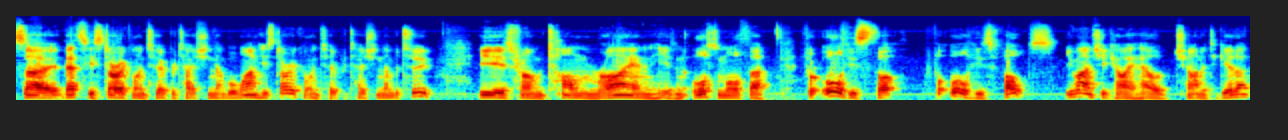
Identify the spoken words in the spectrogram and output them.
So that's historical interpretation number one. Historical interpretation number two is from Tom Ryan, and he is an awesome author. For all his thought, for all his faults, Yuan Shikai held China together,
